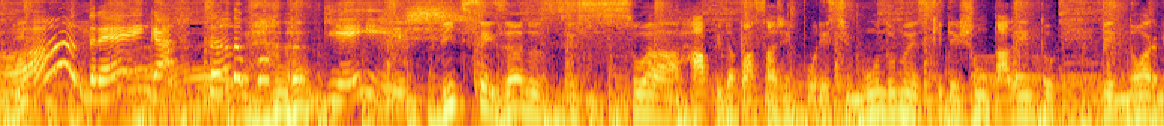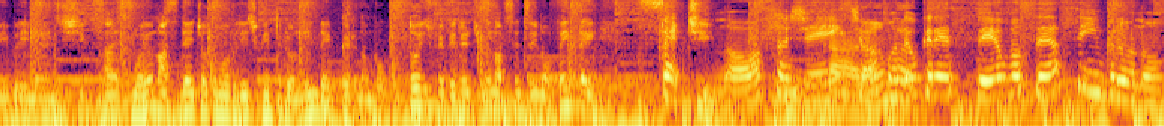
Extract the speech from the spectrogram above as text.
Ó, André, hein? Gastando português. 26 anos de sua rápida passagem por este mundo, mas que deixou um talento enorme e brilhante. Chico Sainz morreu num acidente automobilístico entre Olinda e Pernambuco, 2 de fevereiro de 1997. Nossa, gente, ó, quando eu crescer, eu vou ser assim, Bruno.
